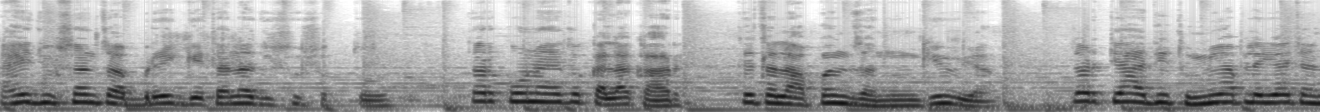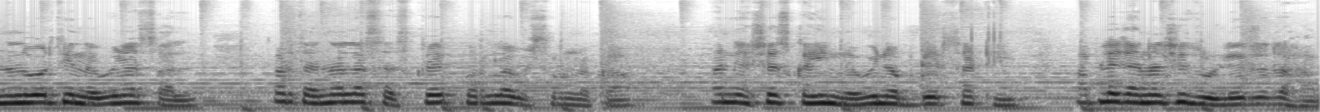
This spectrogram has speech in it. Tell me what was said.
काही दिवसांचा ब्रेक घेताना दिसू शकतो. तर कोण आहे तो कलाकार ते त्याला आपण जाणून घेऊया. जर त्याआधी तुम्ही आपल्या या चॅनलवरती नवीन असाल तर चॅनलला सबस्क्राईब करायला विसरू नका. आणि असेच काही नवीन अपडेटसाठी आपल्या चॅनलशी जुळलेले राहा.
